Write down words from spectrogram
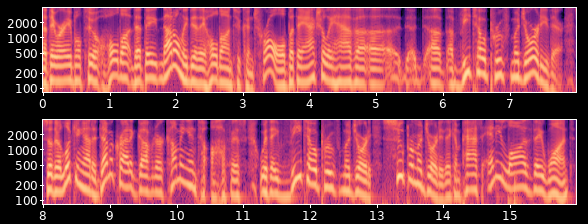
that they were able to hold on that they not only did they hold on to control but they actually have a, a, a, a veto proof majority there so they're looking at a democratic governor coming into office with a veto proof majority super majority they can pass any laws they want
